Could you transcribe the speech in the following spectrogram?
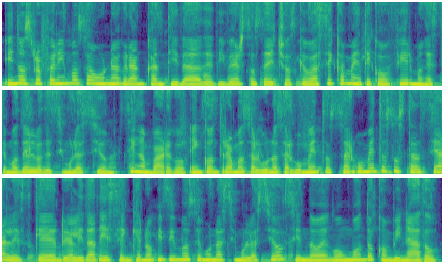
y nos referimos a una gran cantidad de diversos hechos que básicamente confirman este modelo de simulación. Sin embargo, encontramos algunos argumentos, argumentos sustanciales que en realidad dicen que no vivimos en una simulación, sino en un mundo combinado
